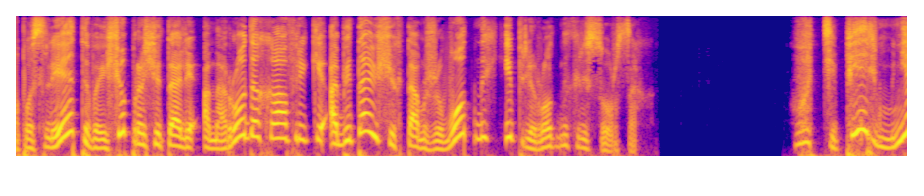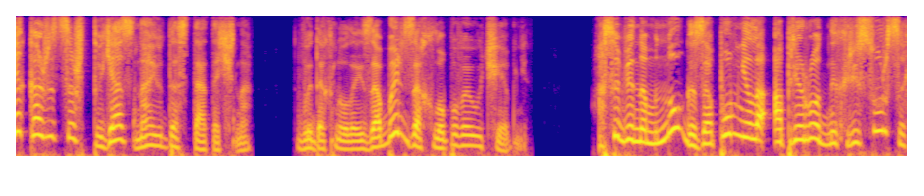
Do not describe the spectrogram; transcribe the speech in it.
А после этого еще прочитали о народах Африки, обитающих там животных и природных ресурсах. «Вот теперь мне кажется, что я знаю достаточно», — выдохнула Изабель, захлопывая учебник. «Особенно много запомнила о природных ресурсах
